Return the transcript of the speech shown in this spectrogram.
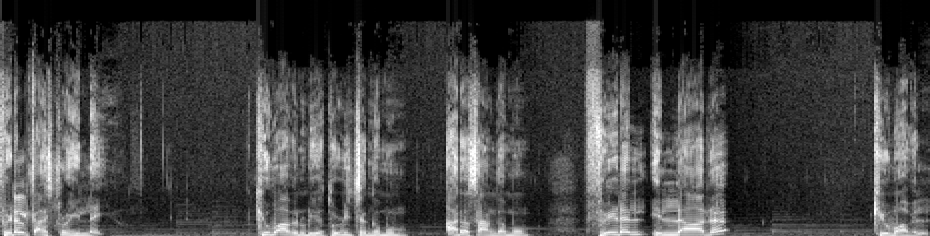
ஃபிடல் காஸ்ட்ரோ இல்லை. கியூபாவினுடைய தொழிற்சங்கமும் அரசாங்கமும் ஃபிடல் இல்லாத கியூபாவில்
